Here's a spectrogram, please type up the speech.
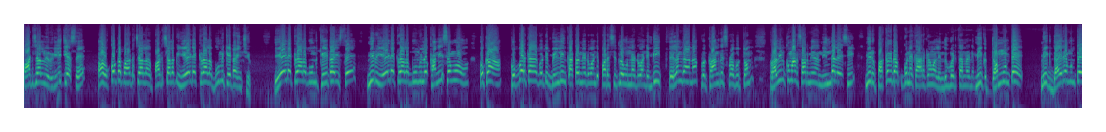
పాఠశాలను రిలీజ్ చేస్తే ఆ ఒక్కొక్క పాఠశాల పాఠశాలకు ఏడు ఎకరాల భూమి కేటాయించారు. ఏడెకరాల భూమి కేటాయిస్తే మీరు ఏడెకరాల భూమిలో కనీసము ఒక కొబ్బరికాయ కొట్టి బిల్డింగ్ కట్టనటువంటి పరిస్థితిలో ఉన్నటువంటి మీ తెలంగాణ కాంగ్రెస్ ప్రభుత్వం ప్రవీణ్ కుమార్ సార్ మీద నిందలేసి మీరు పక్కకు తప్పుకునే కార్యక్రమాలు ఎందుకు పెడతారండి? మీకు దమ్ముంటే మీకు ధైర్యం ఉంటే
